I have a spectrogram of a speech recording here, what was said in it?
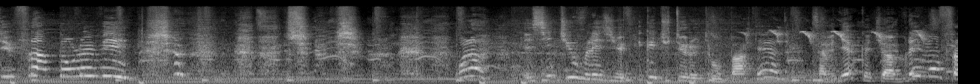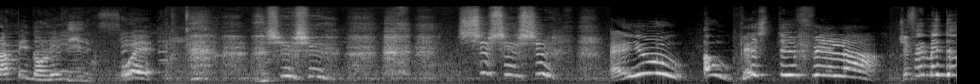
tu frappes dans le vide. Voilà. Et si tu ouvres les yeux et que tu te retrouves par terre, ça veut dire que tu as vraiment frappé dans le vide. Ouais. Chou, chou. Chou. Hey you Oh, qu'est-ce que tu fais là? Je fais mes devoirs,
